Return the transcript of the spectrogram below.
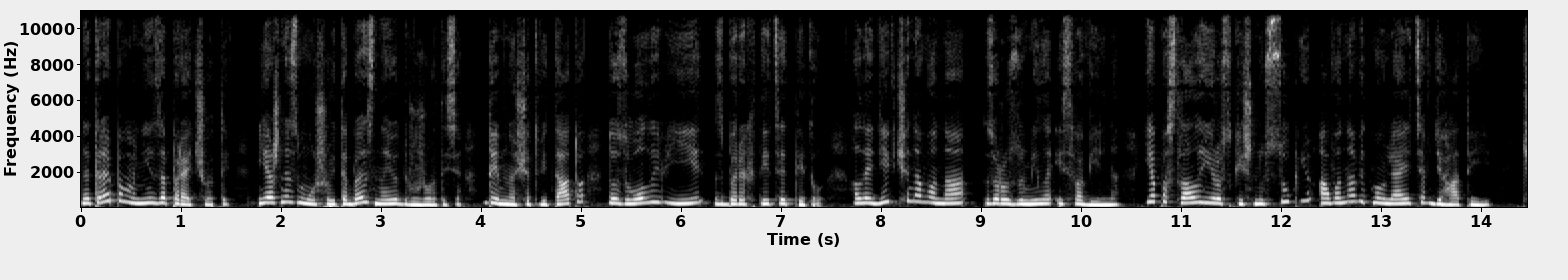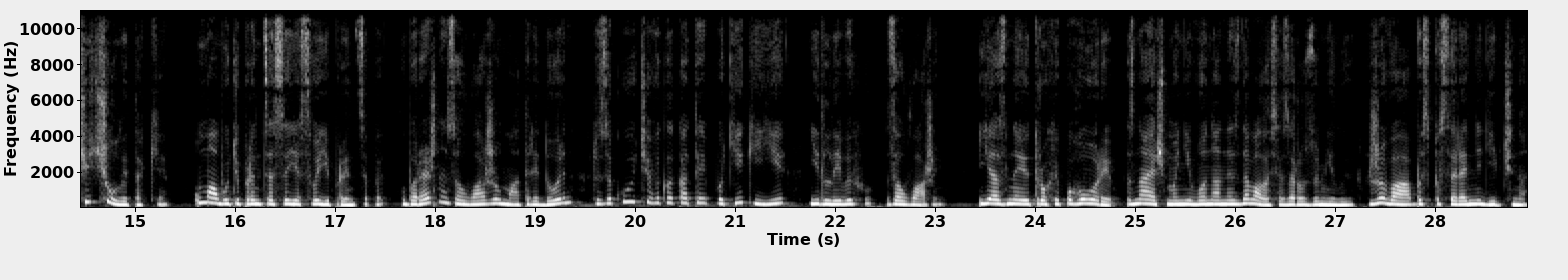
Не треба мені заперечувати. Я ж не змушую тебе з нею одружуватися. Дивно, що твій тато дозволив їй зберегти цей титул, але дівчина вона зрозуміла і свавільна. Я послала їй розкішну сукню, а вона відмовляється вдягати її. Чи чули таке? Мабуть, у принцеси є свої принципи, обережно зауважив матері Дорін, ризикуючи викликати потік її їдливих зауважень. Я з нею трохи поговорив. Знаєш, мені вона не здавалася зарозумілою. Жива, безпосередня дівчина,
